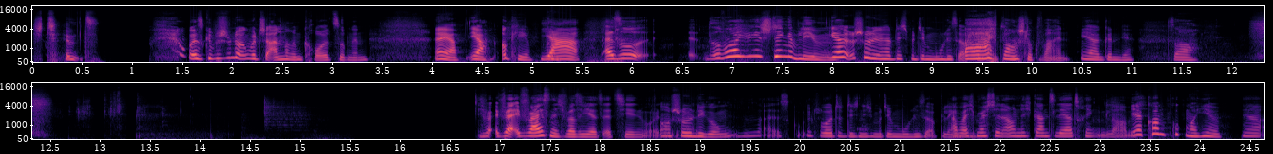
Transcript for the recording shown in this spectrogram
Stimmt. Oder es gibt bestimmt noch irgendwelche anderen Kreuzungen. Naja, ja, okay. komm. Ja, also, so wo ich jetzt stehen geblieben? Ja, Entschuldigung, ich hab dich mit den Mulis Ah, ich brauche einen Schluck Wein. Ja, gönn dir. So. Ich, ich, ich weiß nicht, was ich jetzt erzählen wollte. Oh, Entschuldigung. Alles gut. Ich wollte dich nicht mit den Mulis ablenken. Aber ich möchte den auch nicht ganz leer trinken, glaube ich. Ja, komm, guck mal hier. Ja.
